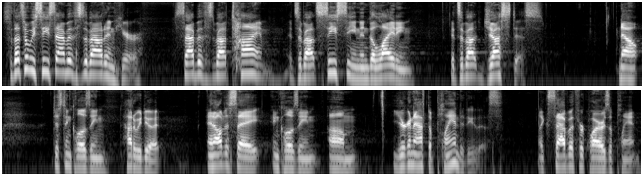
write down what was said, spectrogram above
So that's what we see Sabbath is about in here. Sabbath is about time, it's about ceasing and delighting, it's about justice. Now, just in closing, how do we do it? And I'll just say in closing, um, you're going to have to plan to do this. Like Sabbath requires a plan.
